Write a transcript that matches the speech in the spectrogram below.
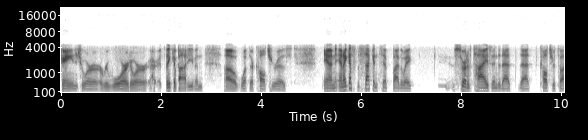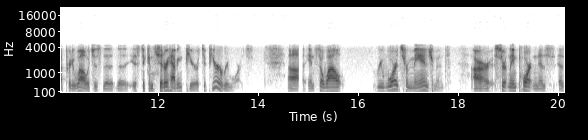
change or, reward or think about even uh, what their culture is. And, and I guess the second tip, by the way, sort of ties into that, that culture thought pretty well, which is, the, the, is to consider having peer to peer rewards. Uh, and so while rewards from management are certainly important, as, as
